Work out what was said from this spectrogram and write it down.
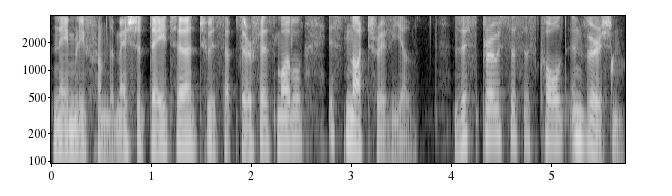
namely from the measured data to a subsurface model, is not trivial. This process is called inversion.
